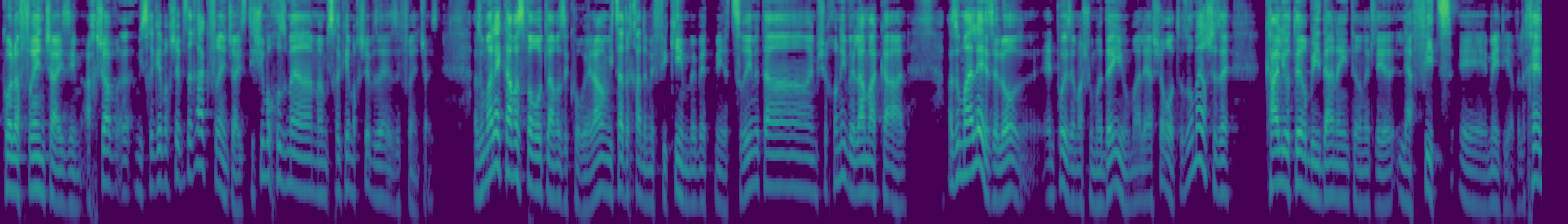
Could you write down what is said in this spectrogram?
כל ה franchise ים. עכשיו, משחקי מחשב זה רק franchise, 90% מה, מהמשחקי מחשב זה, זה franchise. אז הוא מעלה כמה סברות למה זה קורה, למה מצד אחד המפיקים באמת מייצרים את ההמשכונים ולמה הקהל. אז הוא מעלה, זה לא, אין פה איזה משהו מדעי, הוא מעלה השערות. אז הוא אומר שזה קל יותר בעידן האינטרנט להפיץ אה, מדיה, ולכן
